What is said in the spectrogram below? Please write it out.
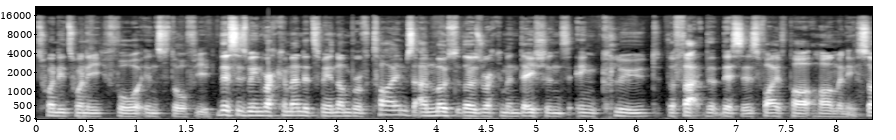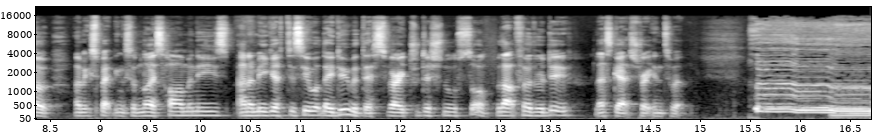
2024 in store for you. This has been recommended to me a number of times, and most of those recommendations include the fact that this is five part harmony. So I'm expecting some nice harmonies, and I'm eager to see what they do with this very traditional song. Without further ado, let's get straight into it. Should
